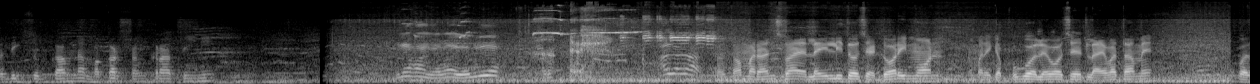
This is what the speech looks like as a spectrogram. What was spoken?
હાર્દિક શુભકામના મકર સંક્રાંતિની. તો તમારા અંશભાઈ લઈ લીધો છે ડોરીમોન. અમારે કે ફૂગો લેવો છે એટલે આવ્યા હતા અમે. ઉપર.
